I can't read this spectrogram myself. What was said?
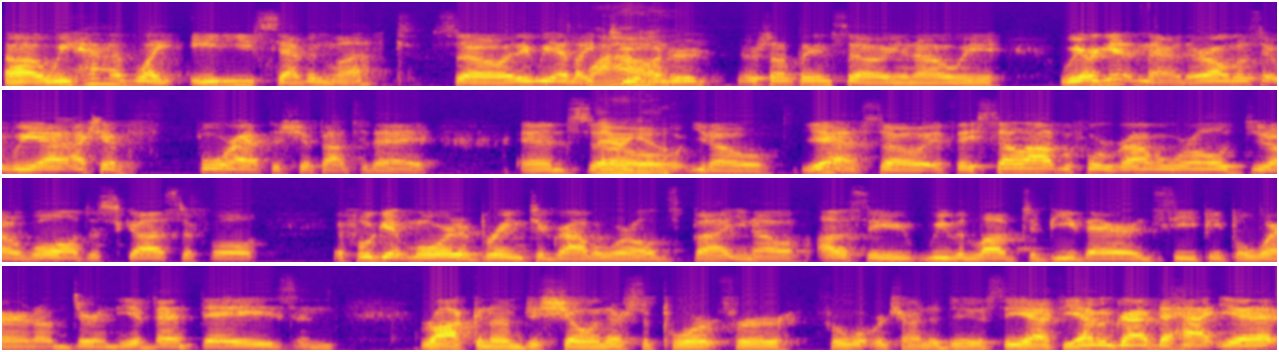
uh, we have like 87 left so i think we had like Wow. 200 or something so you know we we are getting there they're almost we actually have four I have to ship out today and so There we go. you know yeah so if they sell out before gravel world you know we'll all discuss if we'll if we'll get more to bring to gravel worlds but you know obviously we would love to be there and see people wearing them during the event days and rocking them just showing their support for for what we're trying to do so yeah if you haven't grabbed a hat yet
